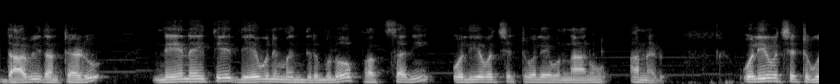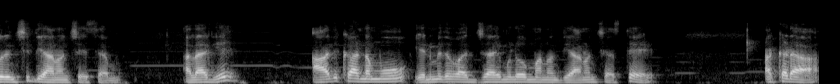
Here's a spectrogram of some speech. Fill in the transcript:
దావీద్ అంటాడు నేనైతే దేవుని మందిరములో పచ్చని ఒలియవ చెట్టు వలె ఉన్నాను అన్నాడు. ఒలియవ చెట్టు గురించి ధ్యానం చేశాము. అలాగే ఆది కాండము ఎనిమిదవ అధ్యాయములో మనం ధ్యానం చేస్తే అక్కడ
